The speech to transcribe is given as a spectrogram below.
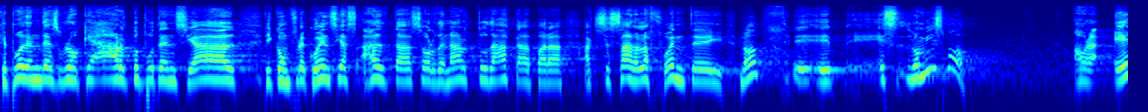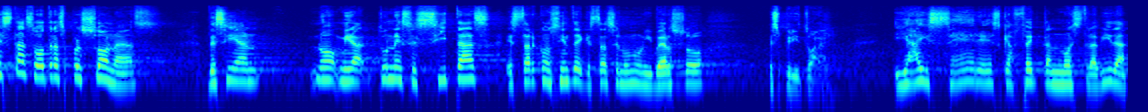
que pueden desbloquear tu potencial y con frecuencias altas ordenar tu data para accesar a la fuente, ¿no? Eh, eh, es lo mismo. Ahora, estas otras personas decían, no, mira, tú necesitas estar consciente de que estás en un universo espiritual. Y hay seres que afectan nuestra vida.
